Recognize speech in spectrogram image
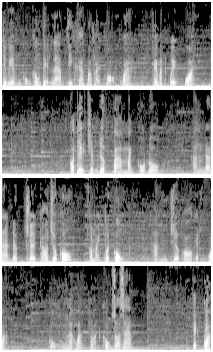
tiêu viêm cũng không thể làm gì khác mà phải bỏ qua về mặt uể oải có thể chiếm được ba mảnh cổ đồ. Hắn đã là được trời cao chiếu cố, còn mảnh cuối cùng, hắn chưa có kết quả, cũng là hoàn toàn không rõ ràng. Kết quả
